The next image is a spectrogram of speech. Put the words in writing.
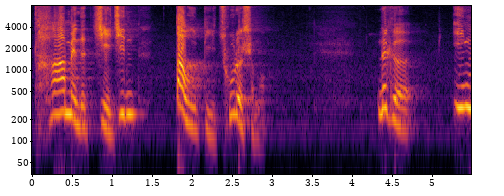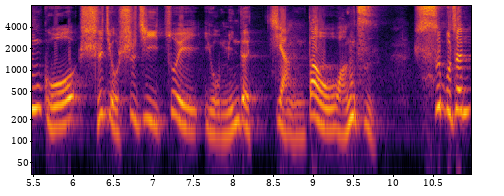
他们的解经到底出了什么？那个。英国十九世纪最有名的讲道王子斯布真，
